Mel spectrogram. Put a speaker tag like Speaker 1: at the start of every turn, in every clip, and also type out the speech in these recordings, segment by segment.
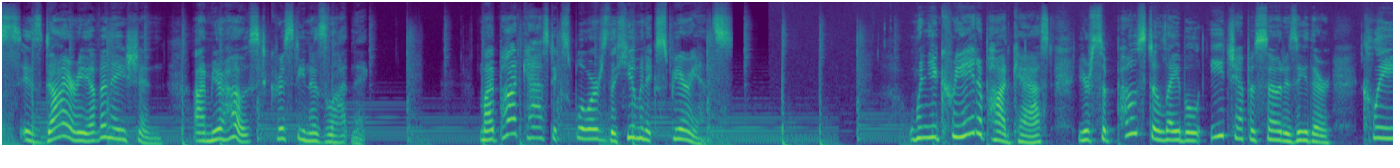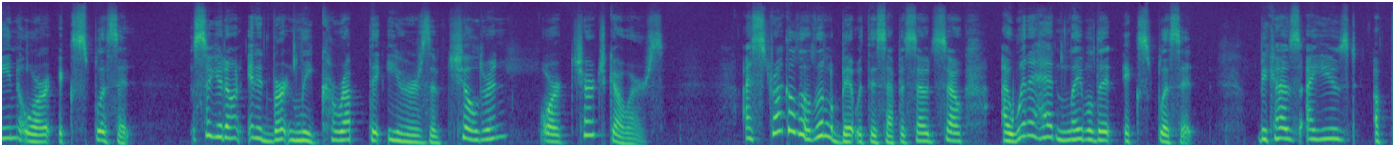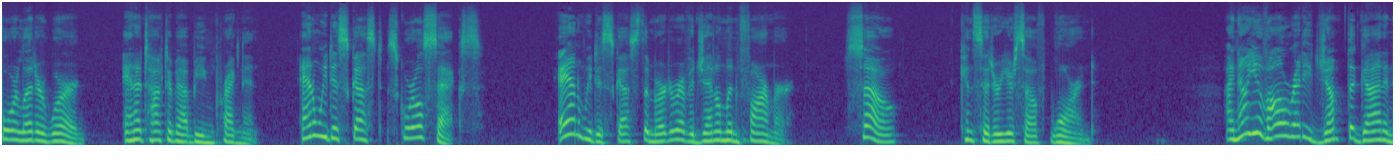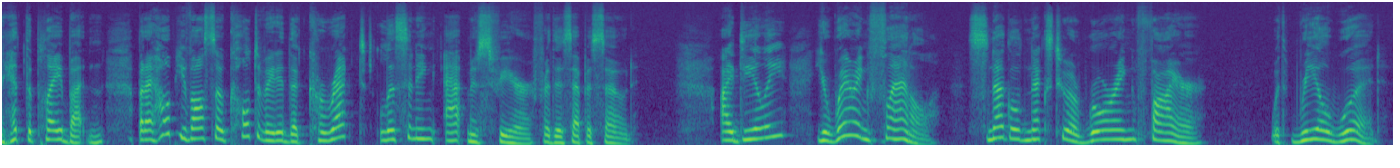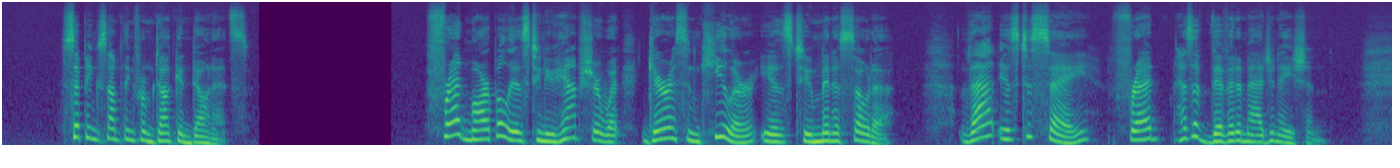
Speaker 1: This is Diary of a Nation. I'm your host, Christina Zlotnick. My podcast explores the human experience. When you create a podcast, you're supposed to label each episode as either clean or explicit, so you don't inadvertently corrupt the ears of children or churchgoers. I struggled a little bit with this episode, so I went ahead and labeled it explicit because I used a four letter word. Anna talked about being pregnant. And we discussed squirrel sex. And we discussed the murder of a gentleman farmer. So, consider yourself warned. I know you've already jumped the gun and hit the play button, but I hope you've also cultivated the correct listening atmosphere for this episode. Ideally, you're wearing flannel, snuggled next to a roaring fire with real wood, sipping something from Dunkin' Donuts. Fred Marple is to New Hampshire what Garrison Keillor is to Minnesota. That is to say, Fred has a vivid imagination.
